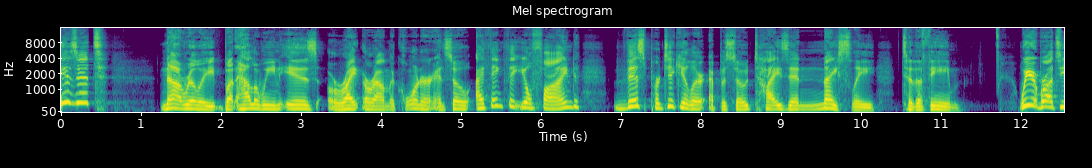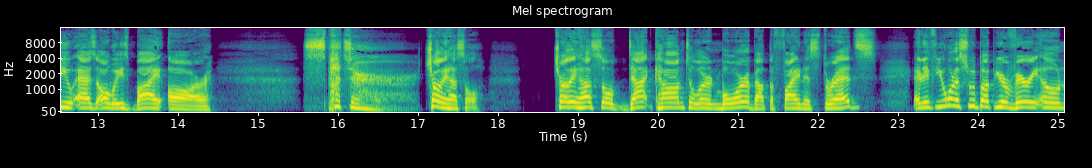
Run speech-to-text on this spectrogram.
Is it? Not really, but Halloween is right around the corner. And so I think that you'll find this particular episode ties in nicely to the theme. We are brought to you, as always, by our sponsor, Charlie Hustle. CharlieHustle.com to learn more about the finest threads. And if you want to swoop up your very own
